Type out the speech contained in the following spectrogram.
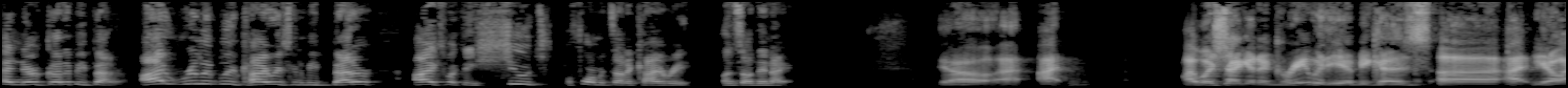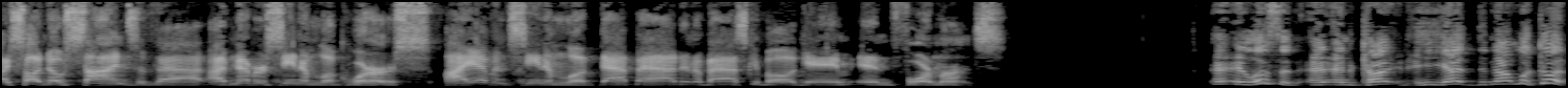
and they're going to be better. I really believe Kyrie's going to be better. I expect a huge performance out of Kyrie on Sunday night. You know, I, I I wish I could agree with you because, uh, I, you know, I saw no signs of that. I've never seen him look worse. I haven't seen him look that bad in a basketball game in four months. And, and listen, and, and he had, did not look good.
